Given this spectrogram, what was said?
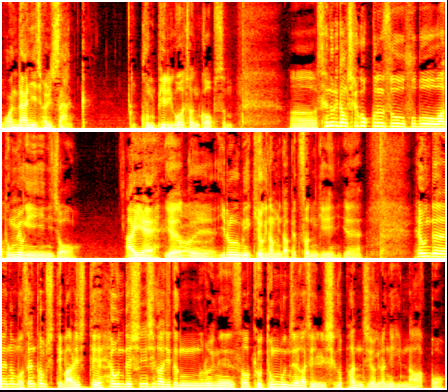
원단위 절사. 군필이고 전과 없음. 어, 새누리당 칠곡군수 후보와 동명이인이죠. 아, 예. 예, 어, 그 예. 이름이 기억이 납니다. 백선기. 예. 해운대는 뭐 센텀시티, 마린시티, 해운대 신시가지 등으로 인해서 교통 문제가 제일 시급한 지역이라는 얘기는 나왔고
